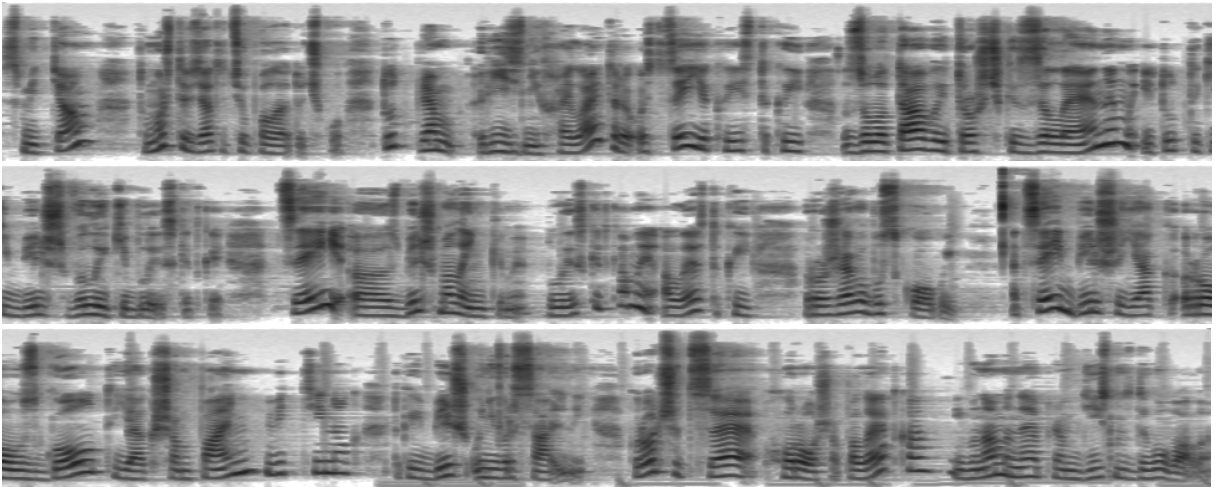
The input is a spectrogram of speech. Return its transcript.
сміттям, то можете взяти цю палеточку. Тут прям різні хайлайтери. Ось цей якийсь такий золотавий, трошечки зеленим, і тут такі більш великі блискітки. Цей е, з більш маленькими блискітками, але такий рожево-бусковий. А цей більше як Rose Gold, як шампань відтінок, такий більш універсальний. Коротше, це хороша палетка, і вона мене прям дійсно здивувала.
